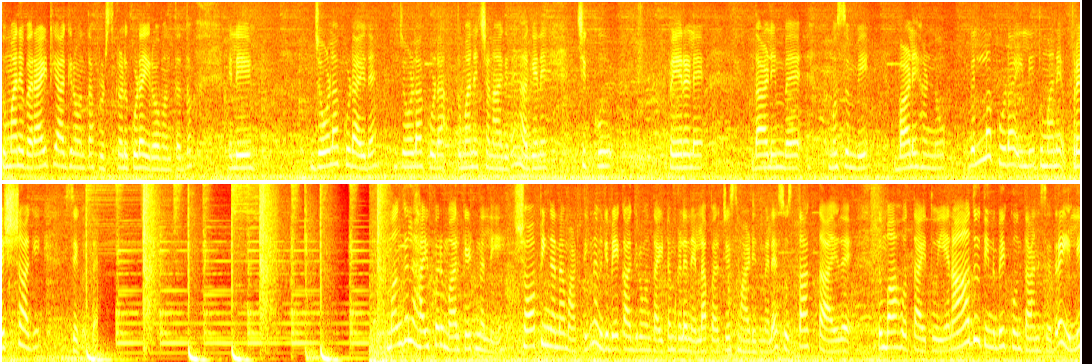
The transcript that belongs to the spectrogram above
ತುಂಬಾ ವೆರೈಟಿ ಆಗಿರುವಂಥ ಫ್ರೂಟ್ಸ್ಗಳು ಕೂಡ ಇರೋವಂಥದ್ದು. ಇಲ್ಲಿ ಜೋಳ ಕೂಡ ಇದೆ. ಜೋಳ ಕೂಡ ತುಂಬಾ ಚೆನ್ನಾಗಿದೆ. ಹಾಗೆಯೇ ಚಿಕ್ಕು, ಪೇರಳೆ, ದಾಳಿಂಬೆ, ಮೂಸಂಬಿ, ಬಾಳೆಹಣ್ಣು ಇವೆಲ್ಲ ಕೂಡ ಇಲ್ಲಿ ತುಂಬಾ ಫ್ರೆಶ್ ಆಗಿ ಸಿಗುತ್ತೆ. ಮಂಗಲ್ ಹೈಪರ್ ಮಾರ್ಕೆಟ್ನಲ್ಲಿ ಶಾಪಿಂಗನ್ನು ಮಾಡ್ತೀವಿ. ನಮಗೆ ಬೇಕಾಗಿರುವಂಥ ಐಟಮ್ಗಳನ್ನೆಲ್ಲ ಪರ್ಚೇಸ್ ಮಾಡಿದ ಮೇಲೆ ಸುಸ್ತಾಗ್ತಾ ಇದೆ. ತುಂಬ ಹೊತ್ತಾಯಿತು. ಏನಾದರೂ ತಿನ್ನಬೇಕು ಅಂತ ಅನಿಸಿದ್ರೆ ಇಲ್ಲಿ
